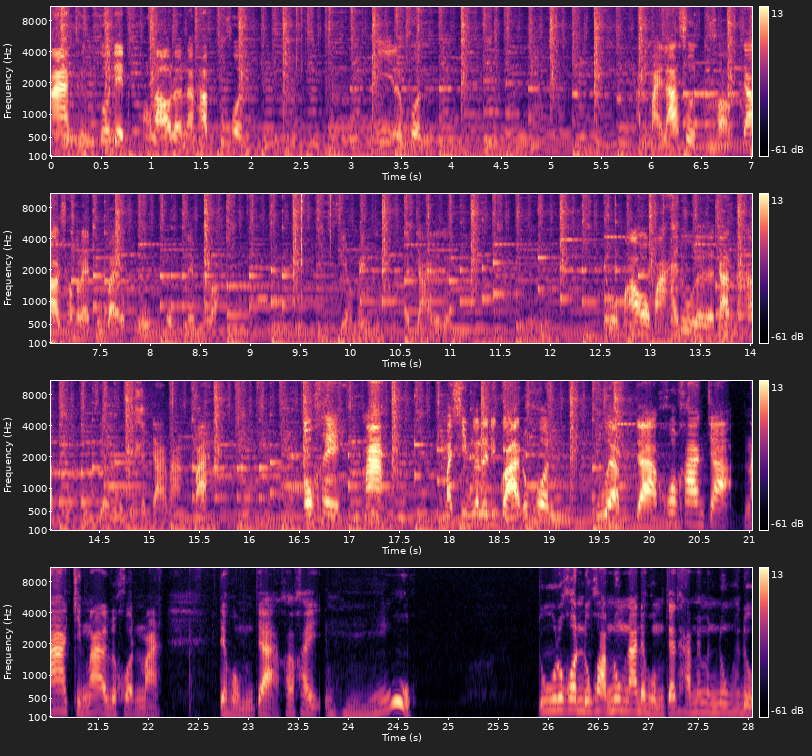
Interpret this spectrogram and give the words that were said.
มาถึงตัวเด็ดของเราแล้วนะครับ ทุกคนนี่ทุกคน อันใหม่ล่าสุดของเจ้าช็อกโกแลตทูไบโอ้โหผมเต็มเลยว่ะเสียงแม่งกระจายเลยเลยเดี๋ยวผมเอาออกมาให้ดูเลยแล้วกันนะครับ เสียงผมแม่กระจายมากไปโอเคมา มาชิมกันเลยดีกว่าทุกคนดูแบบจะโค่อนข้างจะน่ากินมากเลยทุกคนมา เดี๋ยวผมจะค่อยๆอื้อหือดูทุกคนดูความนุ่มนะเดี๋ยวผมจะทำให้มันนุ่มให้ดู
